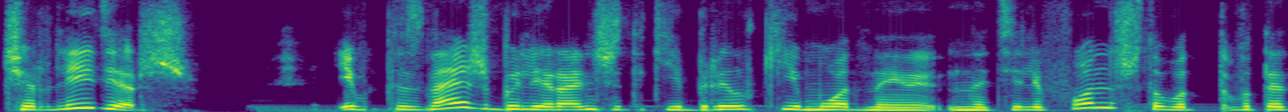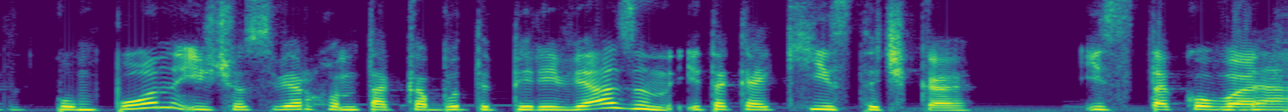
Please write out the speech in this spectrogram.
черлидерш, и ты знаешь, были раньше такие брелки модные на телефон, что вот, вот этот помпон, еще сверху он так как будто перевязан, и такая кисточка из такого Да.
